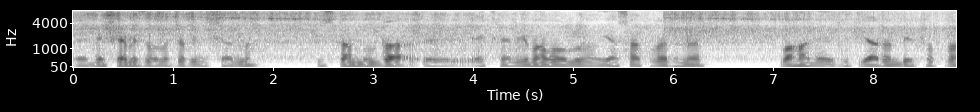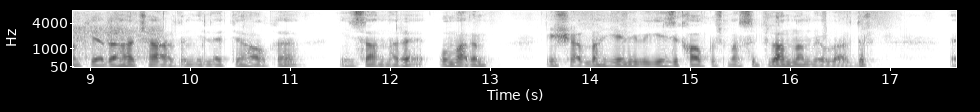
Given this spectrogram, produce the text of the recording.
e, neşemiz olacak inşallah. İstanbul'da e, Ekrem İmamoğlu'nun yasaklarını bahane edip yarın bir toplantıya daha çağırdı milleti, halka, insanları. Umarım inşallah yeni bir gezi kalkışması planlamıyorlardır. Ee,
